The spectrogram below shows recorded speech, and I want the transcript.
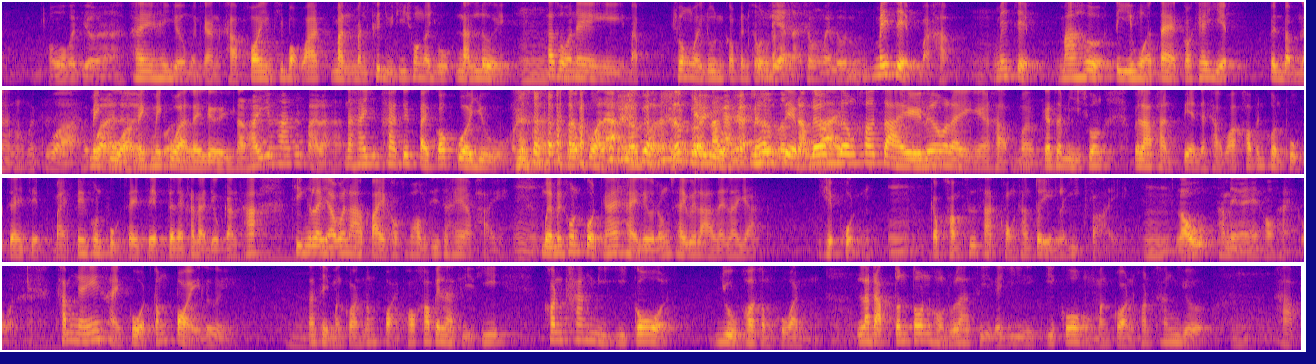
โอ้ก็เยอะนะ ให้ให้เยอะเหมือนกันครับเพราะอย่างที่บอกว่ามันมันขึ้นอยู่ที่ช่วงอายุนั้นเลย อืม ถ้าสมมติว่าในแบบช่วงวัยรุ่นก็เป็นช่วงคเรียนอะช่วงวัยรุ่น ไม่เจ็บอะครับอืม ไม่เจ็บมาเหอะตีหัวแตกก็แค่เย็บเป็นแบบนั้น ไม่กลัวไม่กลัวอะรไม่เลยไม่กลัวอะไรเลย แต่ถ้ายี่ห้าขึ้นไปล่ะฮะนะฮะยี่ห้าขึ้นไปก็กลัวอยู่ เริ่มกลัวแล้วเริ่มกลัวแล้วเริ่มกลัเจ็วบอแล้วยู่ไงเริ่มเจ็บจำเริ่มได้เริ่มเข้าใจเริ่มอะไรอย่างเงี้ยครับมันก็จะมีช่วงเวลาผ่านเปลี่ยนแต่ถามว่าเขาเป็นคนผูกใจเจ็บไหมเป็นคนผูกใจเจ็บ แต่ในขณะเดียวกันถ้าทิ้งระยะเวลาไปเขาก็พร้อมที่จะให้อภัยอืมเหมือนเป็นคนกดง่ายหายเร็วต้องใช้เวลาและระยะเหตุผลอืมกับความซื่อสัตย์ของทั้งตัวเองและอีกฝ่าย อืมแล้วทำยังไงให้เขาหายโกรธอะฮะทำไงให้หายโกรธต้องปล่อยเลย ราศีมังกรต้องปล่อยเพราะเขาเป็นราศีที่ค่อนข้างมีอีโก้อยู่พอสมควร ระดับต้นๆของทุกราศีและอีอีโก้ของมังกรค่อนข้างเยอะอืมครับ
